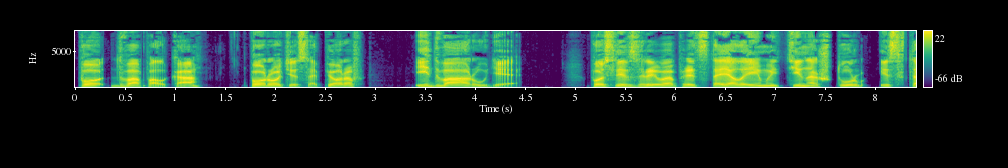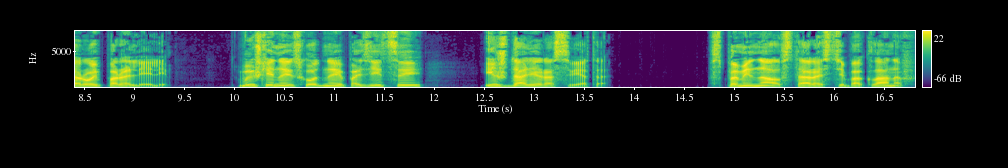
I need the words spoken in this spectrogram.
по два полка, по роте саперов и два орудия. После взрыва предстояло им идти на штурм из второй параллели. Вышли на исходные позиции и ждали рассвета. Вспоминал в старости Бакланов,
